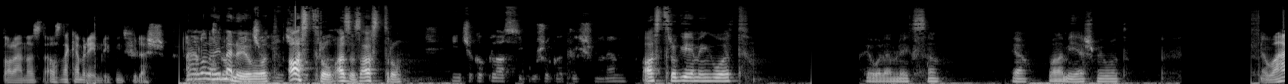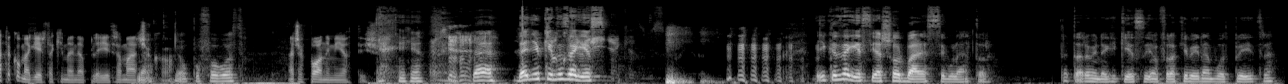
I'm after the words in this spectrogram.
Talán az, az nekem rémlik, mint füles. Hát, valami menő volt. Astro, az az Astro. Én csak a klasszikusokat ismerem. Astro Gaming volt. Jól emlékszem. Ja, valami ilyesmi volt. Jó, hát akkor megérte kimenni a play már csak a... Jó pofa volt. Már csak Pani miatt is. Igen. De, de egyébként az egész... Egyébként az egész ilyen sorbálás szimulátor. Tehát arra mindenki készüljön fel, aki még nem volt play -re.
